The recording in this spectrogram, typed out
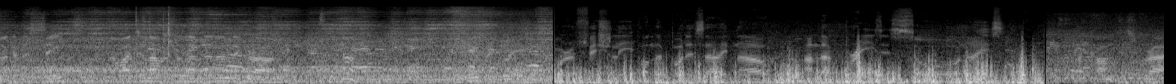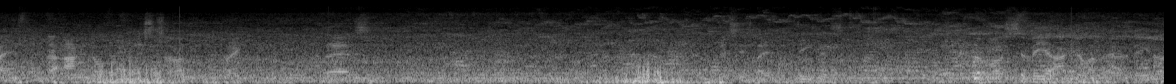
Look at the seats. Imagine that was the London Underground. Super clean. We're officially on the Buda side now, and that breeze is so nice. I can't describe the angle this is on. Like, Mango and Bernardino.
